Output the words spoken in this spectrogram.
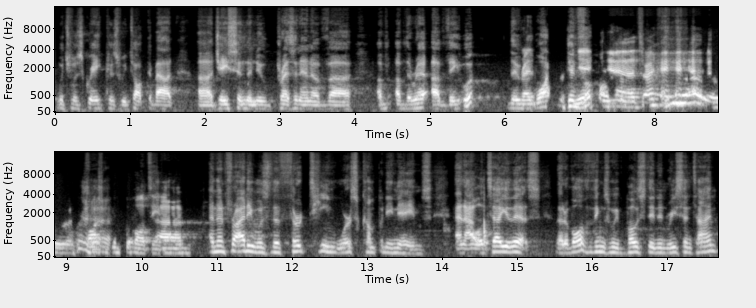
Which was great because we talked about uh, Jason, the new president of uh, of of the of the. Whoop, the Red, Washington yeah, football. Yeah, that's right. Washington football team. Um, and then Friday was the 13 worst company names. And I will tell you this that of all the things we've posted in recent time,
